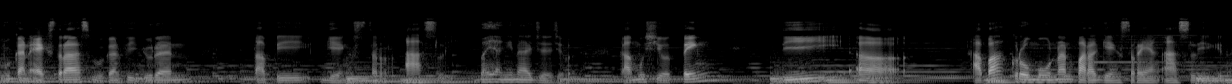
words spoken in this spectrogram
Bukan ekstras bukan figuran tapi gangster asli. Bayangin aja coba. Kamu syuting di uh, apa kerumunan para gangster yang asli gitu.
